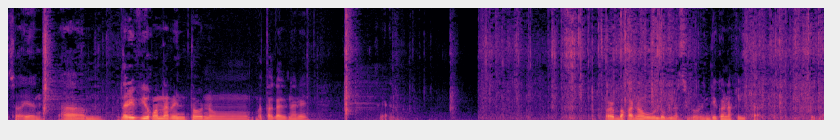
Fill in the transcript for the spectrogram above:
So, ayan. Um, na-review ko na rin to nung matagal na rin. Ayan. Or baka nahulog lang siguro. Hindi ko nakita. Sige.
